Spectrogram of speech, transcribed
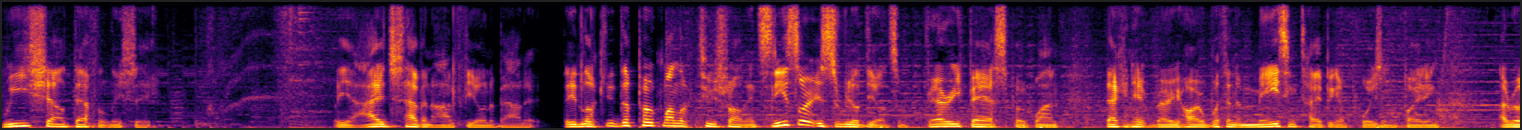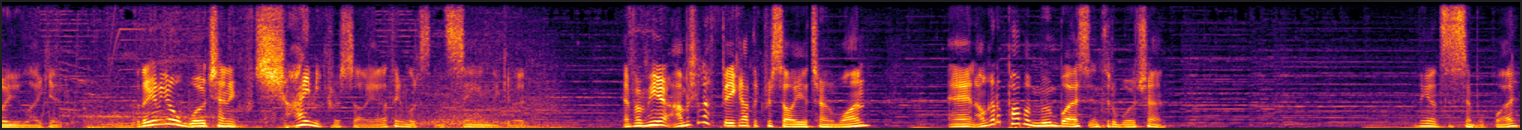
We shall definitely see. But yeah, I just have an odd feeling about it. They look the Pokemon look too strong, and Sneasler is the real deal. It's a very fast Pokemon that can hit very hard with an amazing typing of poison and fighting. I really do like it. But they're gonna go Wo-Chien and Shiny Cresselia. That thing looks insanely good. And from here, I'm just gonna fake out the Cresselia turn one, and I'm gonna pop a Moonblast into the Wo-Chien. I think that's a simple play.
